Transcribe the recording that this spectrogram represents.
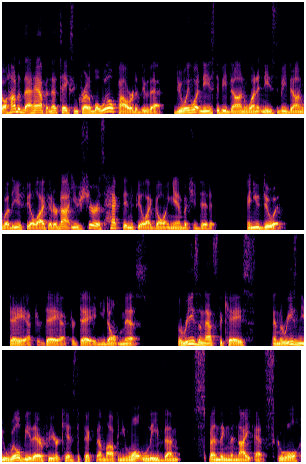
Hmm. So, how did that happen? That takes incredible willpower to do that. Doing what needs to be done when it needs to be done, whether you feel like it or not. You sure as heck didn't feel like going in, but you did it. And you do it day after day after day, and you don't miss. The reason that's the case, and the reason you will be there for your kids to pick them up and you won't leave them spending the night at school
